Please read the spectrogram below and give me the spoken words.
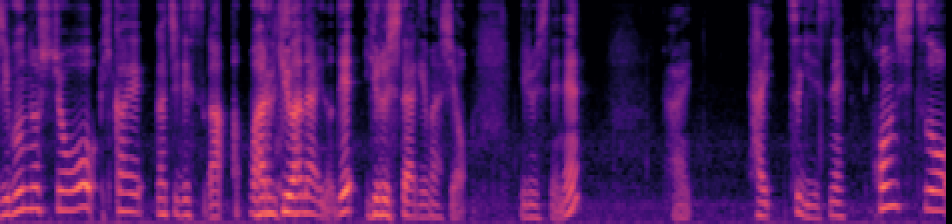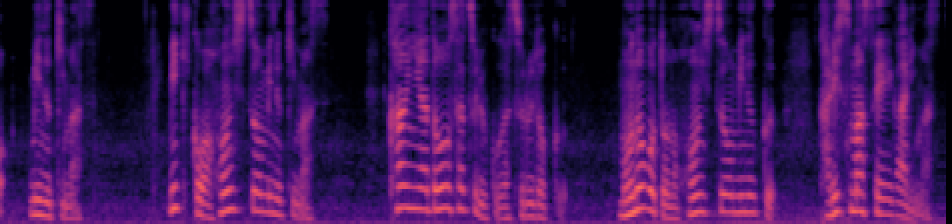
自分の主張を控えがちですが、悪気はないので許してあげましょう。許してね。はい。はい、次ですね。本質を見抜きます。ミキコは本質を見抜きます。勘や洞察力が鋭く、物事の本質を見抜くカリスマ性があります。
